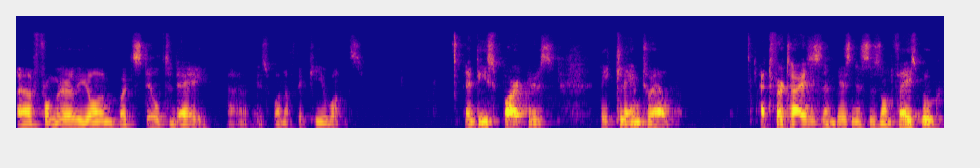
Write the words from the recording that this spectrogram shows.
uh, from early on, but still today uh, is one of the key ones. And these partners, they claim to help advertisers and businesses on Facebook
